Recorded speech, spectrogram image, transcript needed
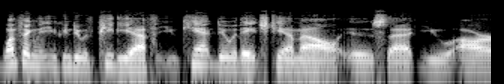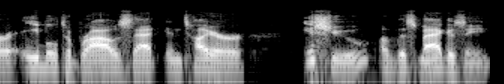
one thing that you can do with PDF that you can't do with HTML is that you are able to browse that entire issue of this magazine.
